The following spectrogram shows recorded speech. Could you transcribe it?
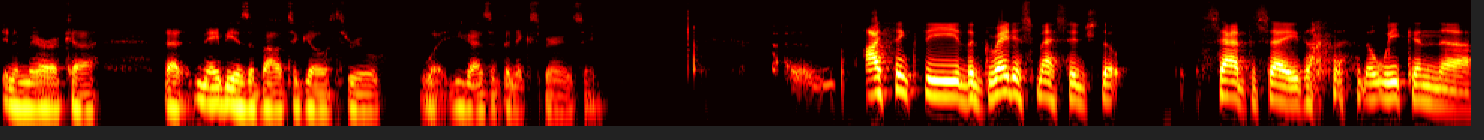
in America that maybe is about to go through what you guys have been experiencing? I think the the greatest message that, sad to say, that, that we can uh,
